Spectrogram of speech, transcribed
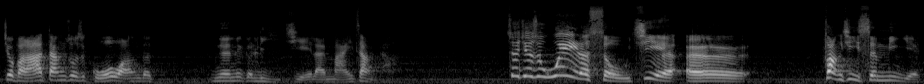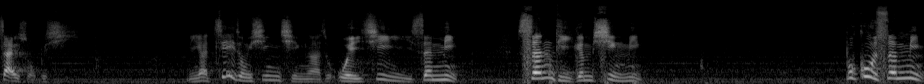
就把他当做是国王的那那个礼节来埋葬他。这就是为了守戒而放弃生命也在所不惜。你看这种心情啊，是委弃生命、身体跟性命，不顾生命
